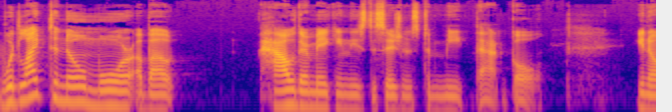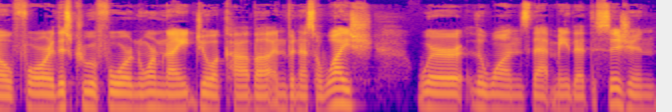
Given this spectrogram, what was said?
would like to know more about how they're making these decisions to meet that goal. You know, for this crew of four, Norm Knight, Joe Acaba, and Vanessa Wyche were the ones that made that decision.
